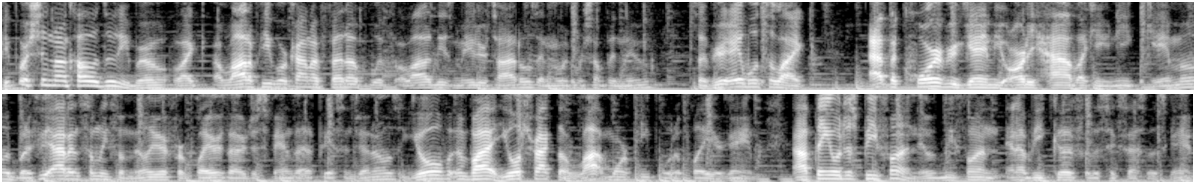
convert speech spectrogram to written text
people are shitting on Call of Duty, bro. Like a lot of people are kind of fed up with a lot of these major titles and looking for something new. So if you're able to like at the core of your game, you already have like a unique game mode. But if you add in something familiar for players that are just fans of FPS in general, you'll invite, you'll attract a lot more people to play your game. And I think it would just be fun. It would be fun and it'd be good for the success of this game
